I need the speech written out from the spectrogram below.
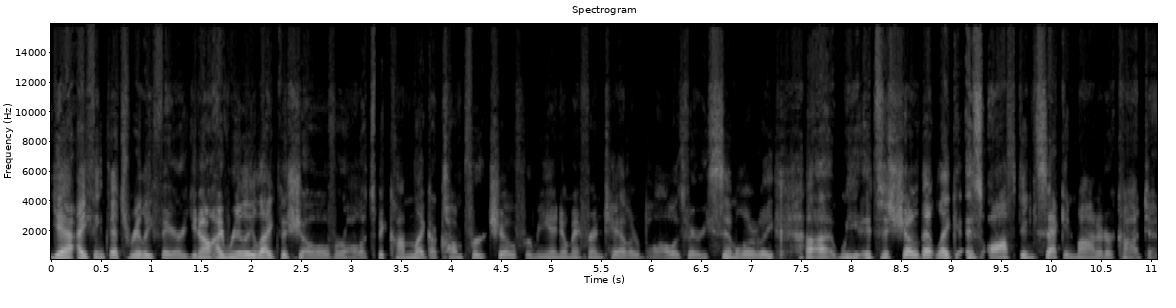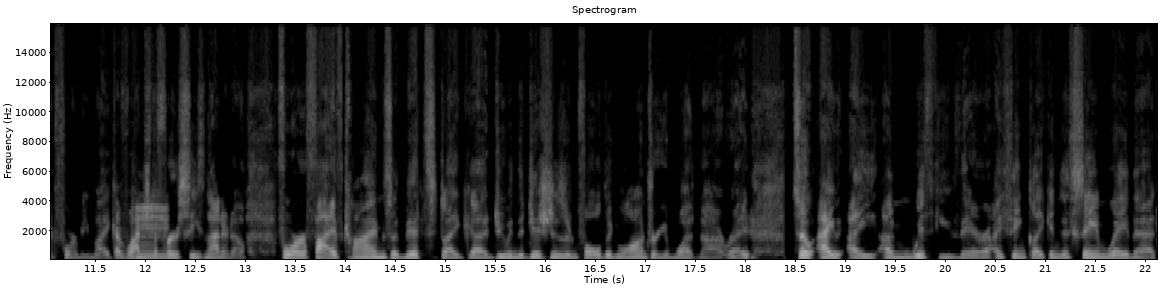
Yeah, I think that's really fair. You know, I really like the show overall. It's become like a comfort show for me. I know my friend Taylor Ball is very similarly. Uh, we it's a show that like is often second monitor content for me, Mike. I've watched mm. the first season, I don't know, four or five times amidst like uh, doing the dishes and folding laundry and whatnot, right? So I I I'm with you there. I think like in the same way that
